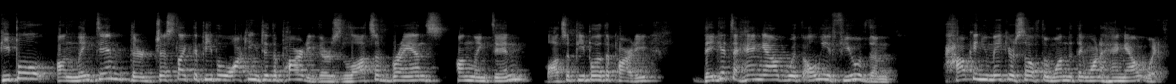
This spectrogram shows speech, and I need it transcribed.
People on LinkedIn, they're just like the people walking to the party. There's lots of brands on LinkedIn, lots of people at the party. They get to hang out with only a few of them how can you make yourself the one that they want to hang out with?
